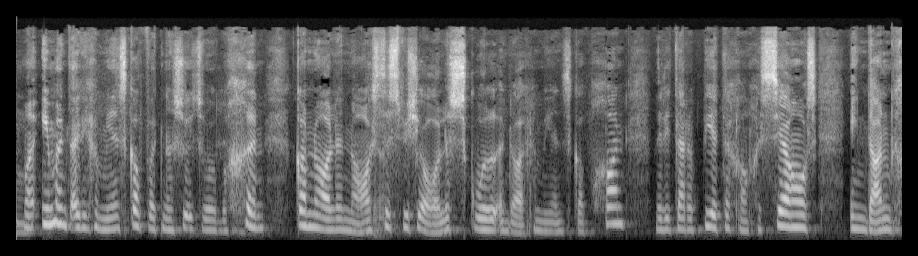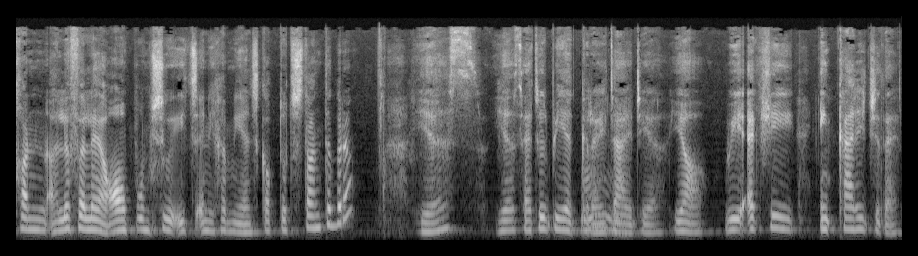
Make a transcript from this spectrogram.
Maar iemand uit die gemeenskap wat nou so iets wil begin, kan na hulle naaste spesiale skool in daai gemeenskap gaan, met die terapeute gaan gesels en dan gaan hulle vir hulle help om so iets in die gemeenskap tot stand te bring. Yes, yes, that would be a great idea. Yeah, we actually encourage that.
